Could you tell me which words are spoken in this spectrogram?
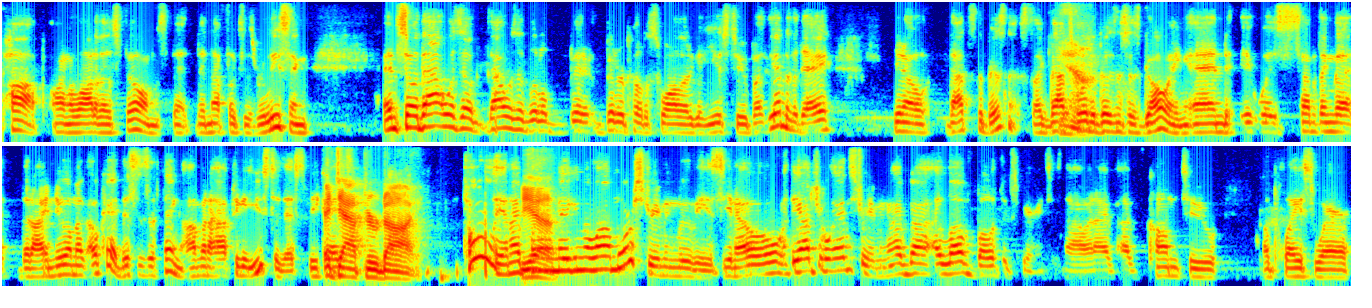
pop on a lot of those films that, that Netflix is releasing. And so that was a that was a little bit bitter pill to swallow to get used to. But at the end of the day, you know, that's the business. Like that's Yeah. where the business is going. And it was something that that I knew. I'm like, okay, this is a thing. I'm gonna have to get used to this because Adapt or die. Totally, and I plan Yeah. on making a lot more streaming movies. You know, theatrical and streaming. I've got, I love both experiences now, and I've I've come to a place where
